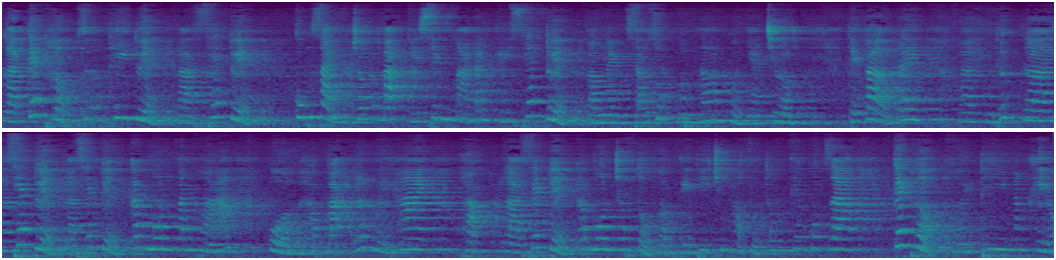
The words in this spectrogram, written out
là kết hợp giữa thi tuyển và xét tuyển cũng dành cho các bạn thí sinh mà đăng ký xét tuyển vào ngành giáo dục mầm non của nhà trường. Thế và ở đây Ờ, hình thức ờ, xét tuyển là xét tuyển các môn văn hóa của học bạ lớp 12 hoặc là xét tuyển các môn trong tổ hợp kỳ thi trung học phổ thông thiết quốc gia kết hợp với thi năng khiếu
